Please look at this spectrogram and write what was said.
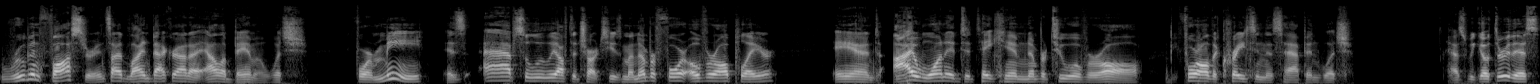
Reuben Foster, inside linebacker out of Alabama, which for me is absolutely off the charts. He's my number four overall player, and I wanted to take him number two overall before all the craziness happened, which, as we go through this,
